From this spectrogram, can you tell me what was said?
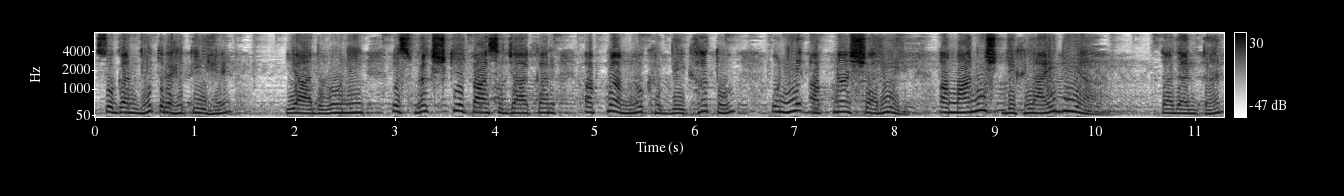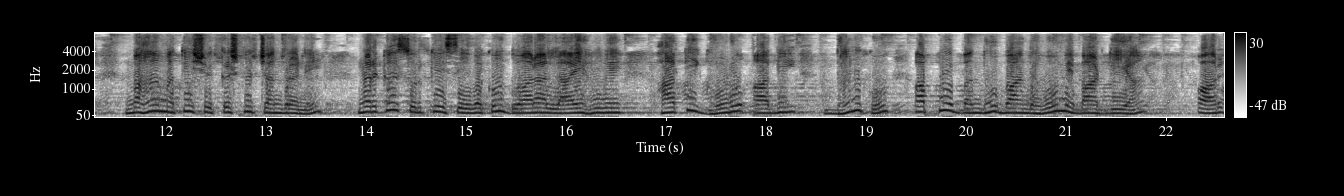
सुगंधित रहती है यादवों ने उस वृक्ष के पास जाकर अपना मुख देखा तो उन्हें अपना शरीर अमानुष दिखलाई दिया। तदंतर महामती श्री कृष्ण चंद्र ने नरकासुर के सेवकों द्वारा लाए हुए हाथी घोड़ों आदि धन को अपने बंधु बांधवों में बांट दिया और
